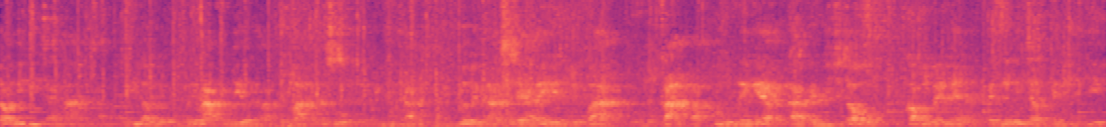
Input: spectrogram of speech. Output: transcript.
ทัลนี่ดีใจมากนะครับวันนี้เราไม่ได้มาคนเดียวนะครับมาทั้งกระทรวงนะครับเพื่อเป็นการแสดงให้เห็นถึงว่าการปรับปรุงในแง่ของการเป็นดิจิทัลกอ v เ r n เมนต์เนี่ยเป็นเรื่องที่จำเป็นอย่างยิ่ง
